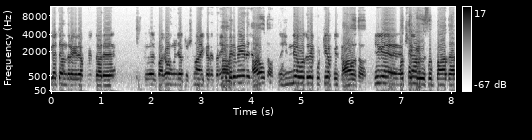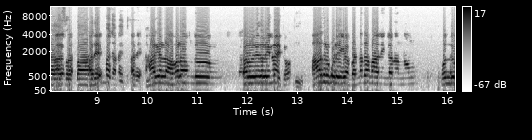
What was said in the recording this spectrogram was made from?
ಈಗ ಚಂದ್ರಗಿರಿ ಅಪ್ಪ ಇದ್ದಾರೆ ಮುಂಜೆ ಕೃಷ್ಣ ಈಗ ಬೇರೆ ಬೇರೆ ಹಿಂದೆ ಹೋದ್ರೆ ಕುಟ್ಟಿಯಪ್ಪ ಇದ್ರು. ಹೀಗೆ ಸುಬ್ಬ. ಸುಬ್ಬ ಅದೇ. ಅದೇ. ಹಾಗೆಲ್ಲ ಅವರ ಒಂದು ಕಾಲದಲ್ಲಿ ಇಲ್ಲ ಆಯ್ತು ಆದ್ರೂ ಕೂಡ ಈಗ ಬಣ್ಣದ ಮಾಲಿಂಗನನ್ನು ಒಂದು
